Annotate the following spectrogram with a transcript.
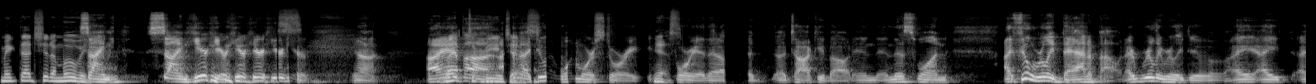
Make that shit a movie. Sign. Sign here. Here. Here. Here. Here. Here. Yeah. I have, uh, I have, I do have one more story yes. for you that I'll uh, talk to you about, and and this one, I feel really bad about. I really, really do. I I, I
